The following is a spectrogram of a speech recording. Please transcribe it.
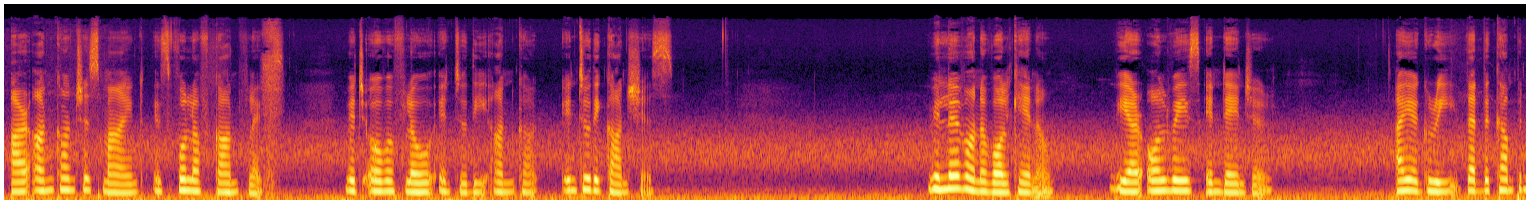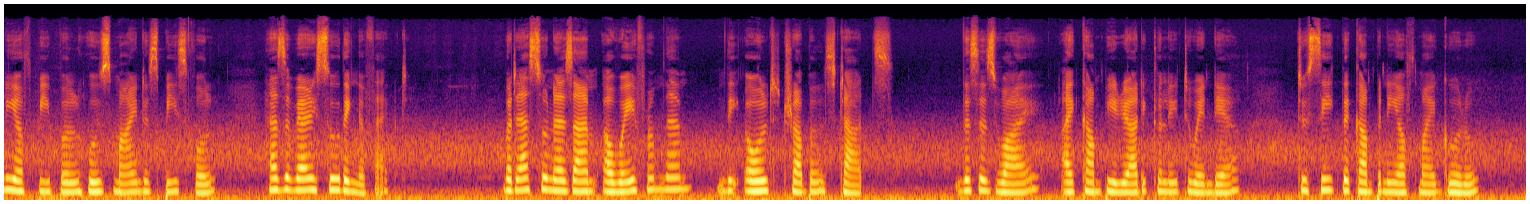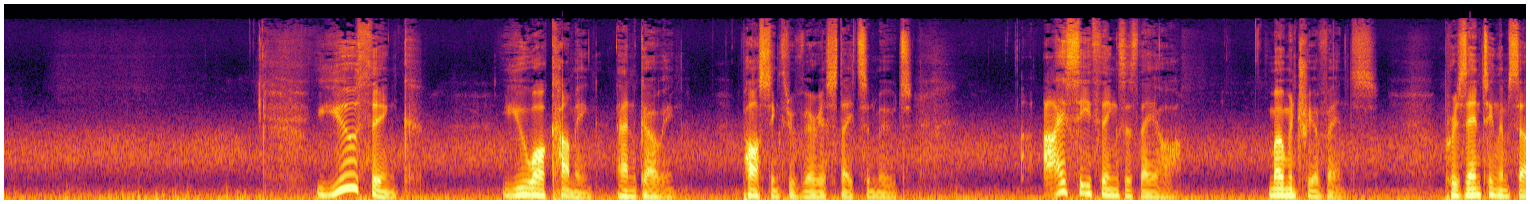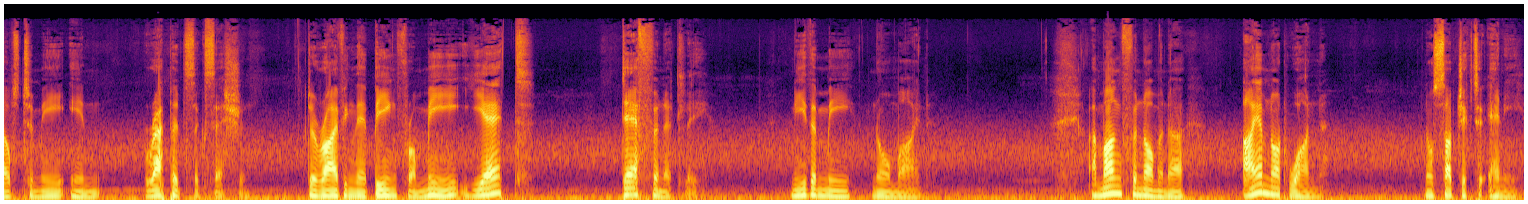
Our unconscious mind is full of conflicts which overflow into the, into the conscious. We live on a volcano. We are always in danger. I agree that the company of people whose mind is peaceful has a very soothing effect. But as soon as I am away from them, the old trouble starts. This is why I come periodically to India to seek the company of my Guru. You think you are coming and going, passing through various states and moods. I see things as they are momentary events, presenting themselves to me in rapid succession, deriving their being from me, yet definitely neither me nor mine. Among phenomena, I am not one, nor subject to any.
